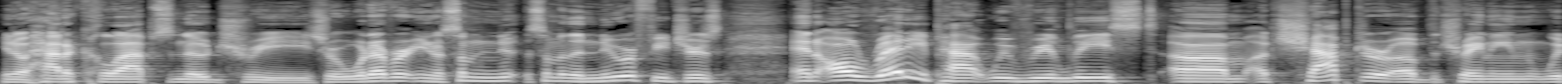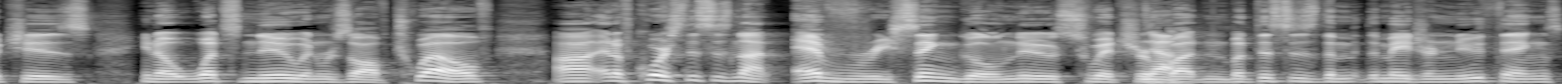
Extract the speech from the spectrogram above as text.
you know how to collapse node trees or whatever, you know, some new, some of the newer features. And already, Pat, we've released um, a chapter of the training which is you know what's new in Resolve 12, uh, and of course this is not every single new switch or No. button, but this is the the major new things.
